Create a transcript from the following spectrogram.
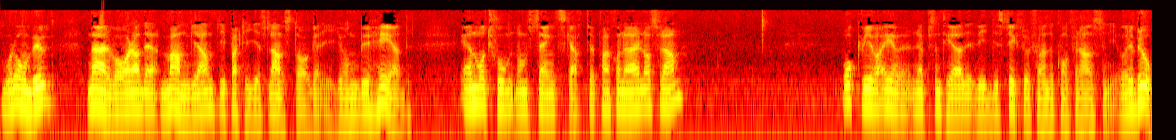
Vår ombud närvarade mangrant i partiets landsdagar i Ljungbyhed. En motion om sänkt skatt för pensionärer lades fram. Och vi var även representerade vid distriktsordförandekonferensen i Örebro.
